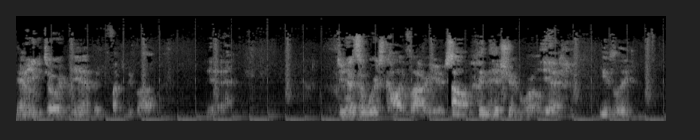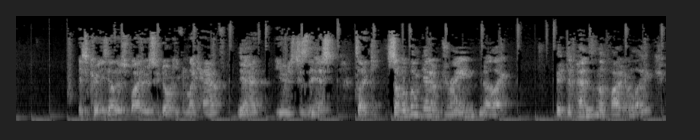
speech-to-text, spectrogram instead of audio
Yeah, Randy Couture. yeah, but he fucked people up. Yeah. Dude has the worst cauliflower ears. Oh, in the history of the world, Yeah. easily. It's crazy how there's fighters who don't even like have Yeah. bad ears because they Yeah. just. It's like Some of them get them drained, you know, like It depends on the fighter. Like,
